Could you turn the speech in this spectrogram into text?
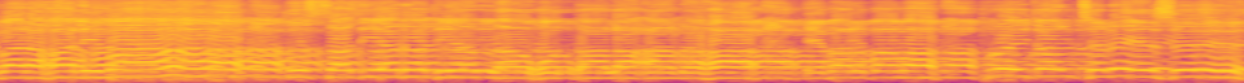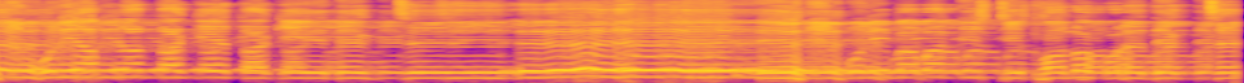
এবার হালিমা, তো সাদিয়া রাদিয়াল্লাহু তাআলা আনহা। এবার বাবা, প্রয়োজন ছেড়ে এসে উনি আপনার তাকে তাকিয়ে দেখছে। উনি বাবা দৃষ্টি ফলো করে দেখছে।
